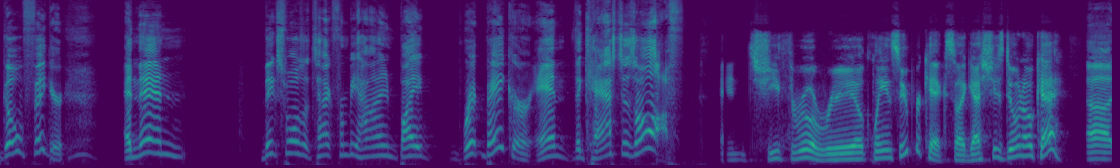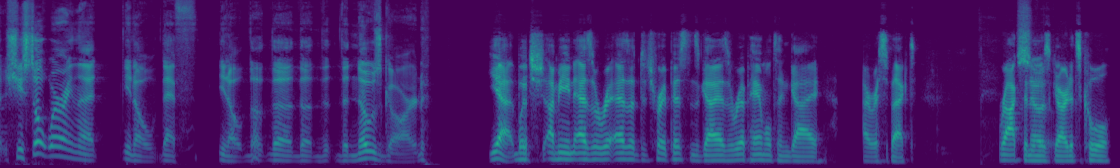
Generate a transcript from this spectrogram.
go figure. And then Big Swole's attacked from behind by Britt Baker, and the cast is off. And she threw a real clean super kick, so I guess she's doing okay. Uh, she's still wearing that, you know, that, you know, the the the the, the nose guard. Yeah, which I mean, as a as a Detroit Pistons guy, as a Rip Hamilton guy, I respect. Rock the So- nose guard, it's cool.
